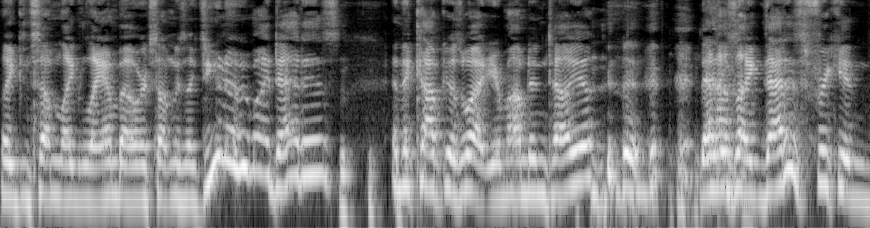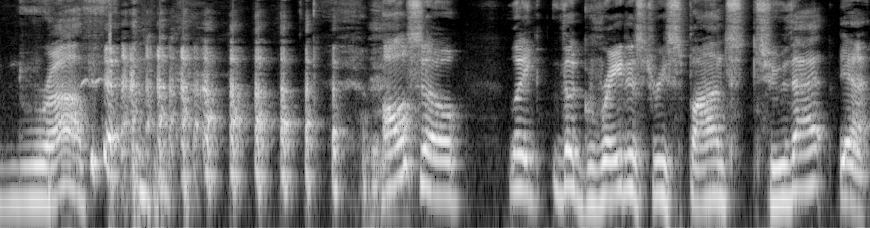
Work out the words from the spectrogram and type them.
like in some like Lambo or something. He's like, Do you know who my dad is? And the cop goes, What, your mom didn't tell you? And I was like, That is freaking rough. also, like the greatest response to that yeah.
